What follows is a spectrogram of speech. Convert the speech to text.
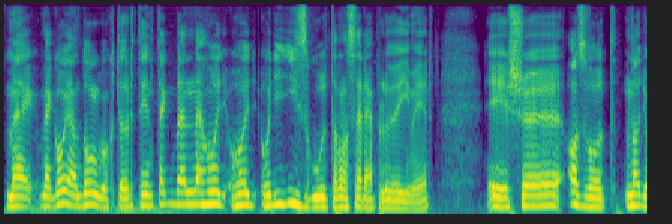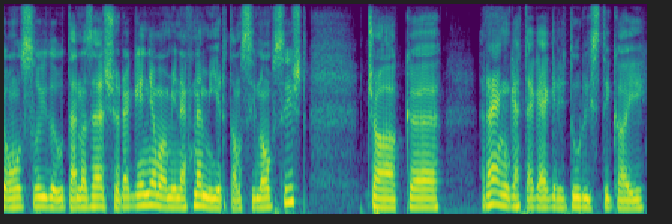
Meg, meg olyan dolgok történtek benne, hogy, hogy, hogy így izgultam a szereplőimért. És az volt nagyon hosszú idő után az első regényem, aminek nem írtam szinopszist, csak rengeteg egri turisztikai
